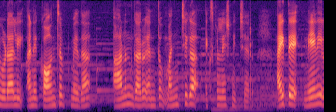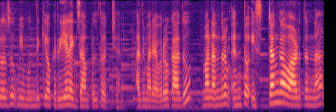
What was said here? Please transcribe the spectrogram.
చూడాలి అనే కాన్సెప్ట్ మీద ఆనంద్ గారు ఎంతో మంచిగా ఎక్స్ప్లెనేషన్ ఇచ్చారు. అయితే నేను ఈరోజు మీ ముందుకి ఒక రియల్ ఎగ్జాంపుల్తో వచ్చాను. అది మరి ఎవరో కాదు మనందరం ఎంతో ఇష్టంగా వాడుతున్న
